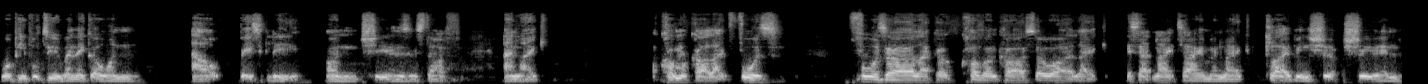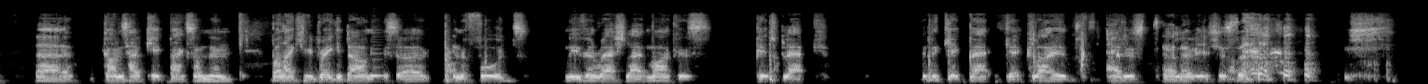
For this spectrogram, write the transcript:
what people do when they go on out, basically on shootings and stuff, and like a common car, like Fords. Fords are like a common car, so like it's at night time and like Clyde being sh- shooting uh, guns have kickbacks on them. But like if you break it down, it's uh, in the Ford moving rash like Marcus, pitch black with the kickback, get Clyde. I just I love it. It's just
